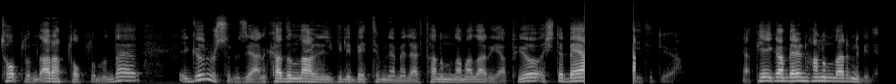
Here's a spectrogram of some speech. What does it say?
toplumda Arap toplumunda e, görürsünüz yani kadınlarla ilgili betimlemeler, tanımlamalar yapıyor. İşte beyaz diyor. Ya peygamberin hanımlarını bile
